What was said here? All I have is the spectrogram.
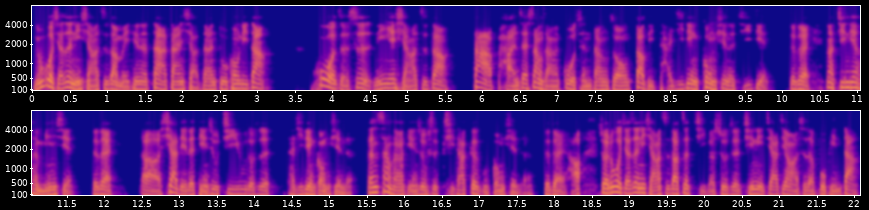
如果假设你想要知道每天的大单、小单、多空力大。或者是你也想要知道大盘在上涨的过程当中，到底台积电贡献了几点，对不对？那今天很明显，对不对？呃，下跌的点数几乎都是台积电贡献的，但是上涨的点数是其他个股贡献的，对不对？好，所以如果假设你想要知道这几个数字，请你加姜老师的副频道，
